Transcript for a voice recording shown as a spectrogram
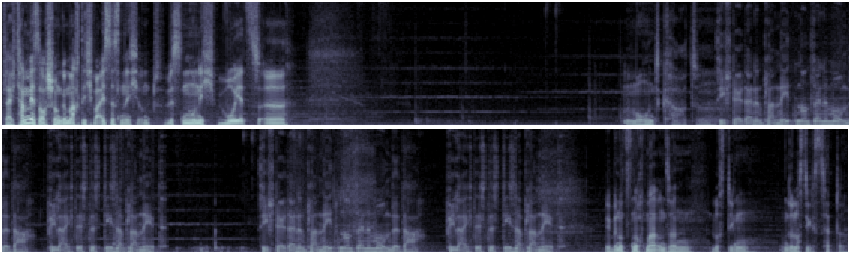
Vielleicht haben wir es auch schon gemacht, ich weiß es nicht und wissen nur nicht, wo jetzt äh, Mondkarte. Sie stellt einen Planeten und seine Monde dar. Vielleicht ist es dieser Planet. Sie stellt einen Planeten und seine Monde dar. Vielleicht ist es dieser Planet. Wir benutzen nochmal unseren lustigen, unser lustiges Zepter.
